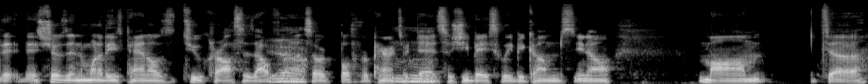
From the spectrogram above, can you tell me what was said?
th- It shows in one of these panels two crosses out Yeah. front, so both of her parents Mhm. are dead. So she basically becomes, you know, mom to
